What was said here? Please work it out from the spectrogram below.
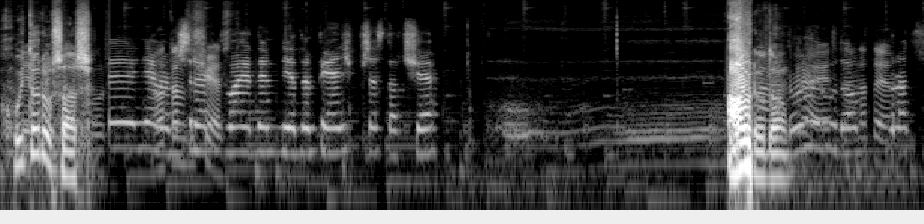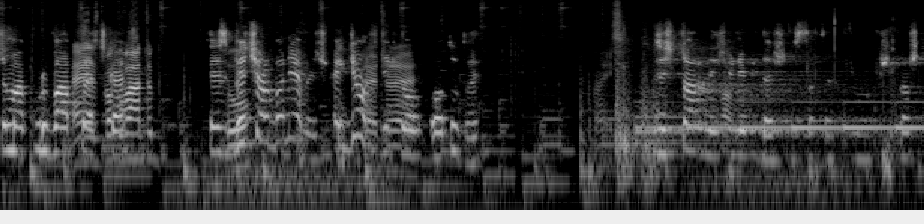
Chuj to ruszasz. Nie No wiem, tam coś Shrek jest. 2115, przedstaw się. Aurudą. Mamy Ej, Rudą, na tym. która trzyma kurwa Ej, apteczkę. tu... To jest Tu? być albo nie być. Ej, gdzie on Czekaj, zniknął? O, tutaj. No i... Gdzieś czarny się nie widać niestety. No, przepraszam.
